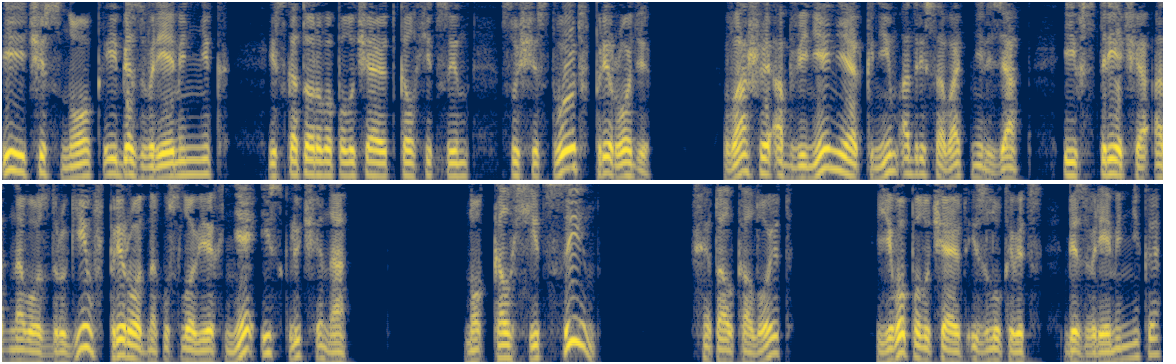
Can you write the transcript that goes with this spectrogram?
и чеснок, и безвременник, из которого получают колхицин, существуют в природе. Ваши обвинения к ним адресовать нельзя, и встреча одного с другим в природных условиях не исключена. Но колхицин — это алкалоид. Его получают из луковиц безвременника,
